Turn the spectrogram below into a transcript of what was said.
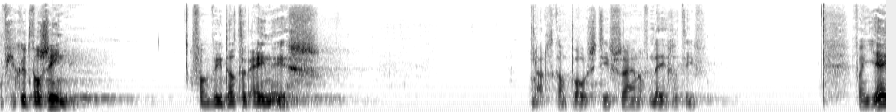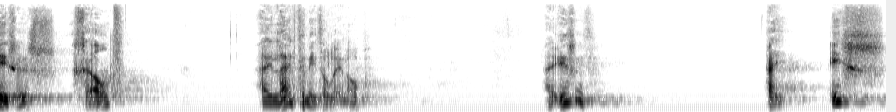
Of je kunt wel zien van wie dat er één is. Nou, dat kan positief zijn of negatief. Van Jezus geldt, hij lijkt er niet alleen op. Hij is het. Hij is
